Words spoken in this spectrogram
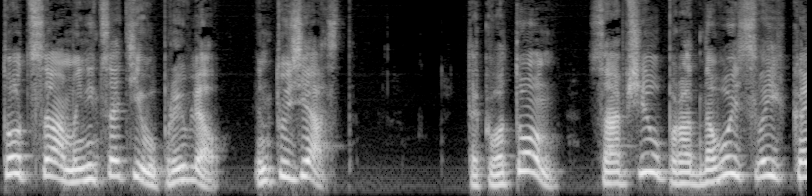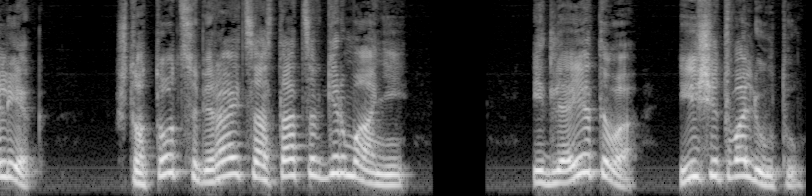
Тот сам инициативу проявлял, энтузиаст. Так вот он сообщил про одного из своих коллег, что тот собирается остаться в Германии и для этого ищет валюту.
